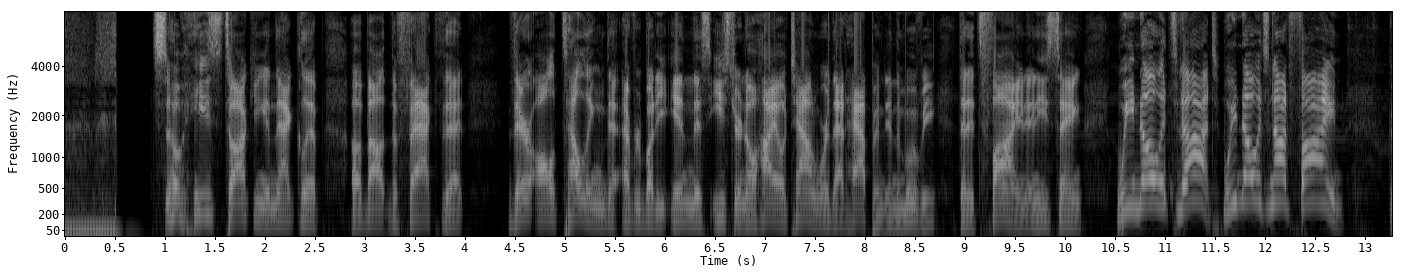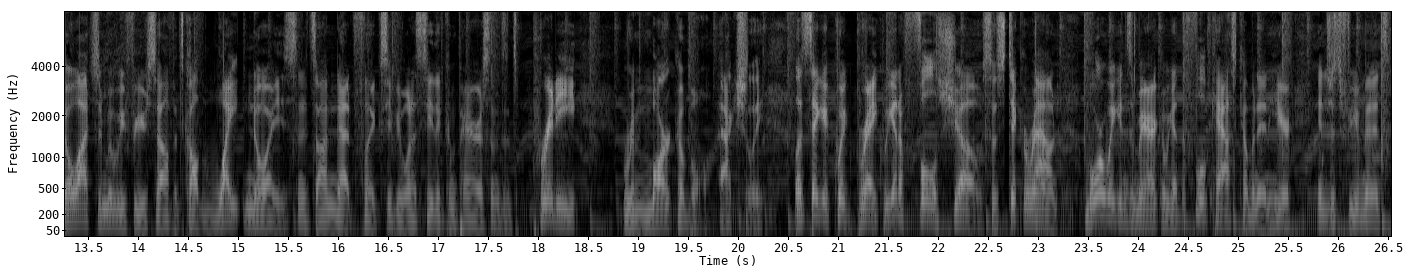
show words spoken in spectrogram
So he's talking in that clip about the fact that they're all telling the, everybody in this eastern Ohio town where that happened in the movie that it's fine. And he's saying, We know it's not. We know it's not fine. Go watch the movie for yourself. It's called White Noise, and it's on Netflix if you want to see the comparisons. It's pretty remarkable, actually. Let's take a quick break. We got a full show, so stick around. More Wiggins America. We got the full cast coming in here in just a few minutes.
